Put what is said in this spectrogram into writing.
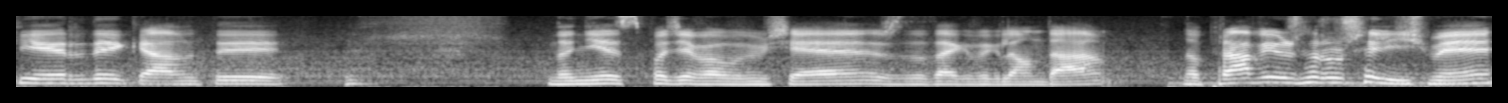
pierdykam, ty. No nie spodziewałbym się, że to tak wygląda. No prawie już ruszyliśmy.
